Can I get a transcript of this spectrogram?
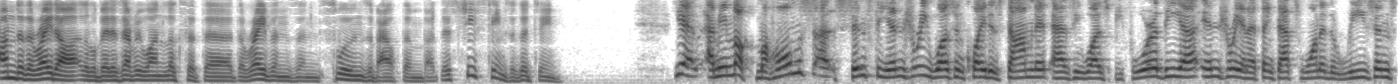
under the radar a little bit as everyone looks at the the Ravens and swoons about them. But this Chiefs team's a good team. Yeah, I mean, look, Mahomes uh, since the injury wasn't quite as dominant as he was before the uh, injury, and I think that's one of the reasons.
